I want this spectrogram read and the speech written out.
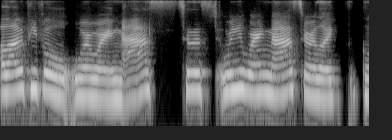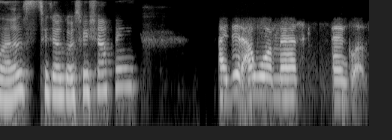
a lot of people were wearing masks to this. Were you wearing masks or like gloves to go grocery shopping? I did. I wore a mask and gloves.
